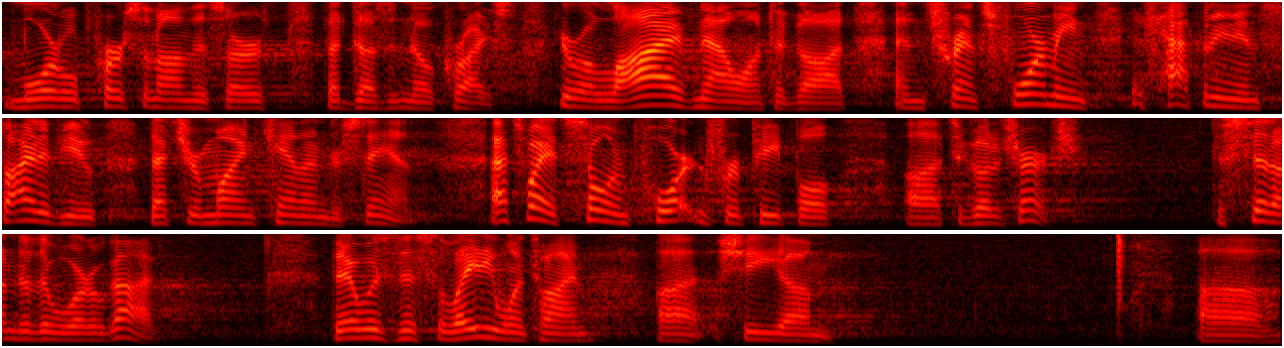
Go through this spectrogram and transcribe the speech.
mortal person on this earth that doesn't know Christ. You're alive now unto God, and transforming is happening inside of you that your mind can't understand. That's why it's so important for people uh, to go to church, to sit under the Word of God. There was this lady one time, uh, she um, uh,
